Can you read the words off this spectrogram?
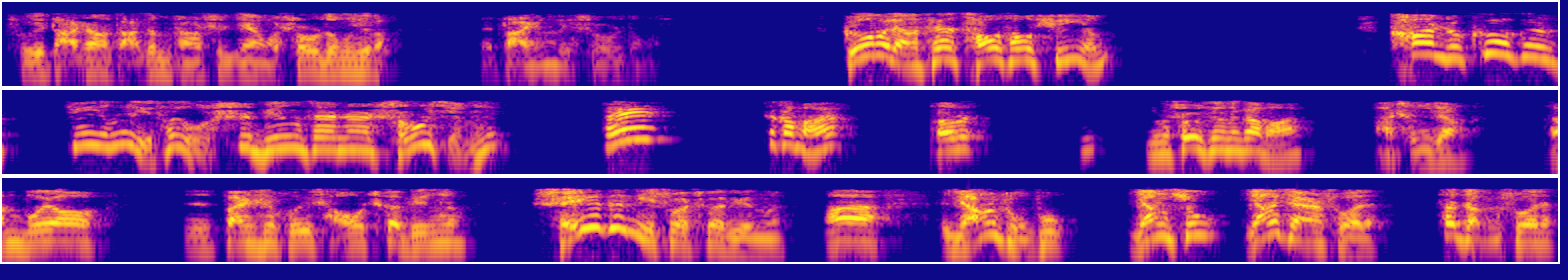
出去打仗打这么长时间，我收拾东西吧，在大营里收拾东西。隔不两天，曹操巡营，看着各个军营里头有士兵在那收拾行李，哎，这干嘛呀？他说：“你你们收拾行李干嘛？”啊，丞相，咱们不要呃班师回朝撤兵了。谁跟你说撤兵了啊？杨主簿杨修杨先生说的。他怎么说的？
